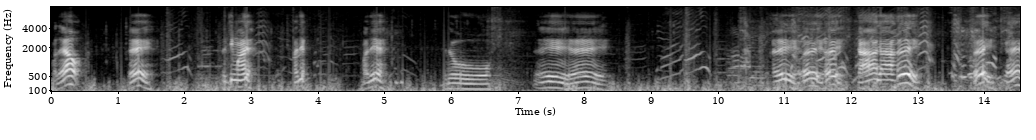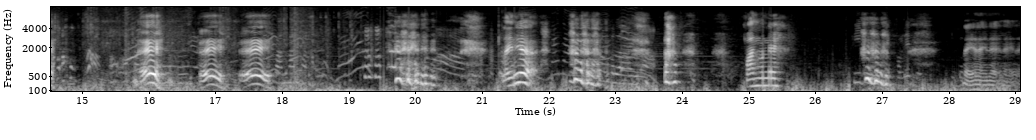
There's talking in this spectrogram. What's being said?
มาแล้วเอ้ยจริงมาดิมาดิมาดิดูเอ้ยเอ้ยมาเลยเอ้ยเอ้ยเอ้ยอย่าอย่าเฮ้ยเฮ้ยไงเอ้ยเอ้ยเอ้ย ฟันมันก่ อนอะไรเนี่ยทำอะไรอะฟันมันไงพี่ดูเด็กเขาเล่นเลยไหนไหนไหนไหนไหน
